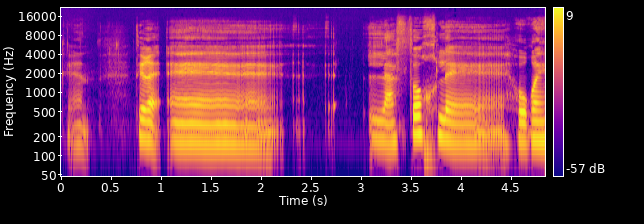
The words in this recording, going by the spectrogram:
כן. תראה, אה, להפוך להורה,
